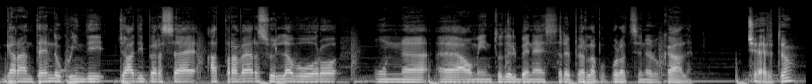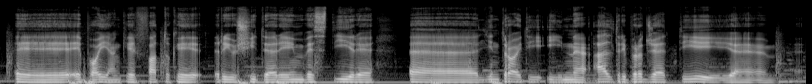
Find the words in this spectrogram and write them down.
garantendo quindi già di per sé attraverso il lavoro un eh, aumento del benessere per la popolazione locale. Certo, e, e poi anche il fatto che riuscite a reinvestire eh, gli introiti in altri progetti è, è,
